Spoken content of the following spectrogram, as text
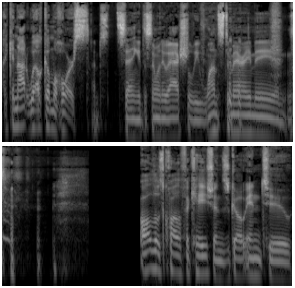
I cannot welcome a horse. I'm saying it to someone who actually wants to marry me. And all those qualifications go into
